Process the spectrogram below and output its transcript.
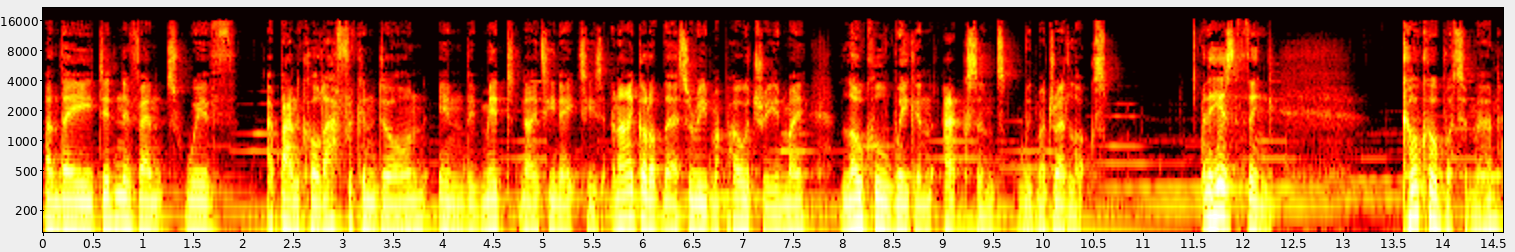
and they did an event with a band called African Dawn in the mid 1980s, and I got up there to read my poetry in my local Wigan accent with my dreadlocks. And here's the thing cocoa butter, man.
